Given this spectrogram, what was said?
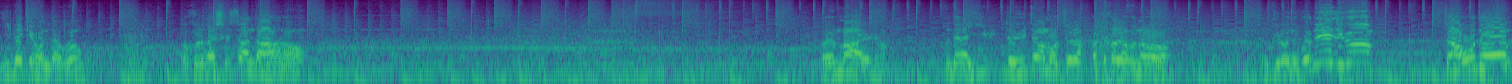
200개 건다고? 너 그러다 실수한다 너 어, 엄마, 형, 너 내가 이, 너 1등 하면 어쩌려, 어떡하려고, 너. 지금 그러는 거니, 지금? 자, 5등!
